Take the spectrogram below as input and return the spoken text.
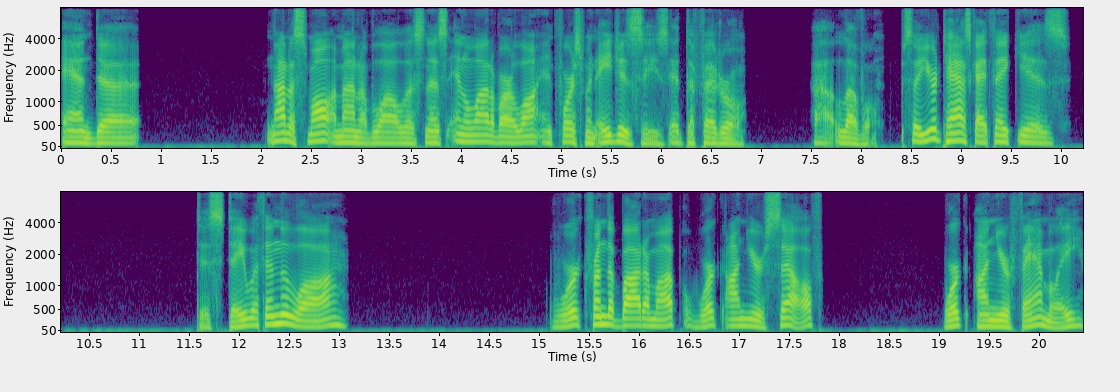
and uh, not a small amount of lawlessness in a lot of our law enforcement agencies at the federal uh, level. So, your task, I think, is to stay within the law, work from the bottom up, work on yourself, work on your family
